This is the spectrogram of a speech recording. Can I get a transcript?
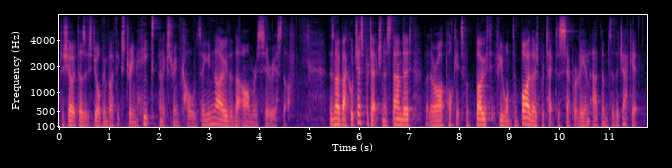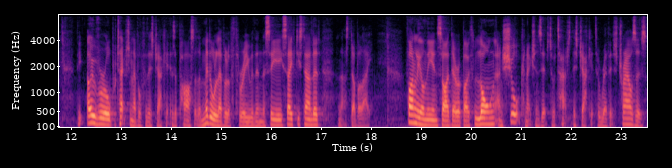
to show it does its job in both extreme heat and extreme cold, so you know that that armour is serious stuff. There's no back or chest protection as standard, but there are pockets for both if you want to buy those protectors separately and add them to the jacket. The overall protection level for this jacket is a pass at the middle level of 3 within the CE safety standard, and that's AA. Finally on the inside there are both long and short connection zips to attach this jacket to Revit's trousers.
